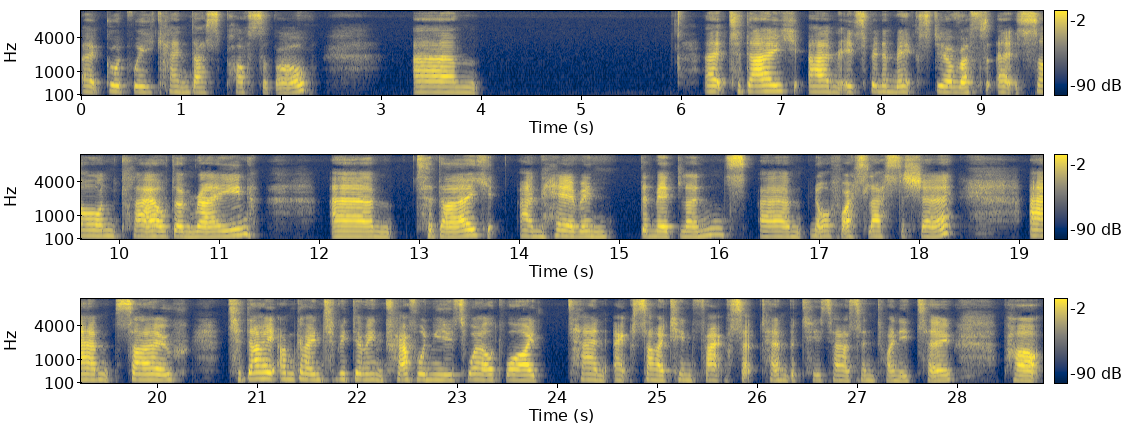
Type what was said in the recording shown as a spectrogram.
a good weekend as possible. Um, uh, today, um, it's been a mixture of uh, sun, cloud and rain um, today, and here in the Midlands, um, Northwest Leicestershire. Um, so today I'm going to be doing Travel News Worldwide 10 Exciting Facts September 2022 Part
